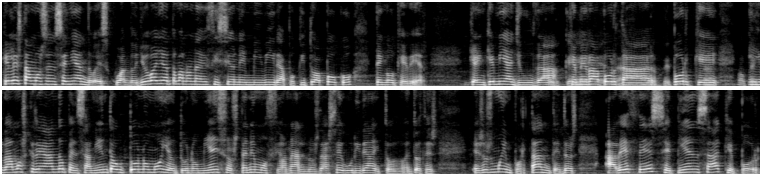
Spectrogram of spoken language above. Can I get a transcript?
¿Qué le estamos enseñando? Es cuando yo vaya a tomar una decisión en mi vida poquito a poco, tengo que ver en qué me ayuda, qué me va a aportar, ah, por qué. Y vamos creando pensamiento autónomo y autonomía y sostén emocional, nos da seguridad y todo. Entonces, eso es muy importante. Entonces, a veces se piensa que por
